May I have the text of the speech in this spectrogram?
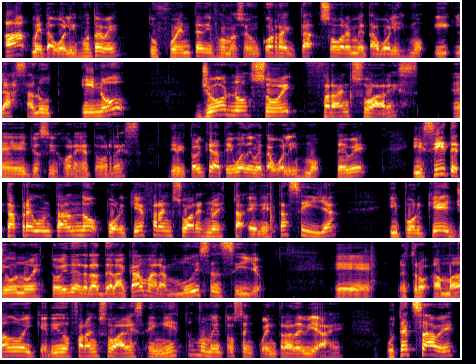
a Metabolismo TV, tu fuente de información correcta sobre el metabolismo y la salud. Y no, yo no soy Frank Suárez, eh, yo soy Jorge Torres, director creativo de Metabolismo TV. Y si te estás preguntando por qué Frank Suárez no está en esta silla y por qué yo no estoy detrás de la cámara, muy sencillo. Eh, nuestro amado y querido Frank Suárez en estos momentos se encuentra de viaje. Usted sabe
